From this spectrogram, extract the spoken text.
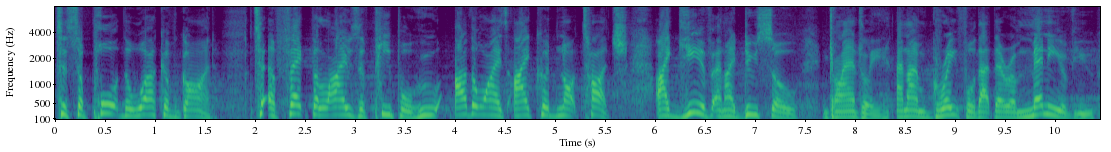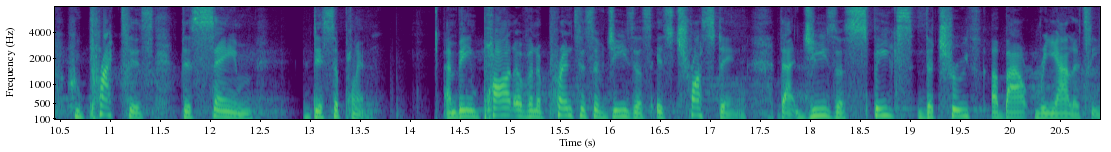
to support the work of God, to affect the lives of people who otherwise I could not touch, I give and I do so gladly. And I'm grateful that there are many of you who practice this same discipline. And being part of an apprentice of Jesus is trusting that Jesus speaks the truth about reality.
